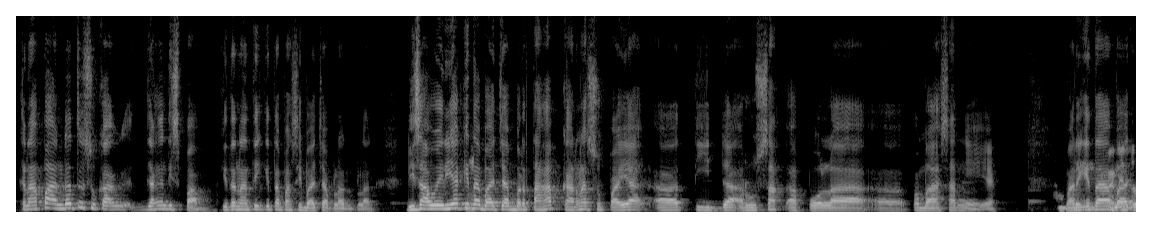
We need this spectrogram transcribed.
Kenapa anda tuh suka jangan di spam? Kita nanti kita pasti baca pelan-pelan. Di Saweria kita baca bertahap karena supaya eh, tidak rusak eh, pola eh, pembahasannya ya. Mari kita baca.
